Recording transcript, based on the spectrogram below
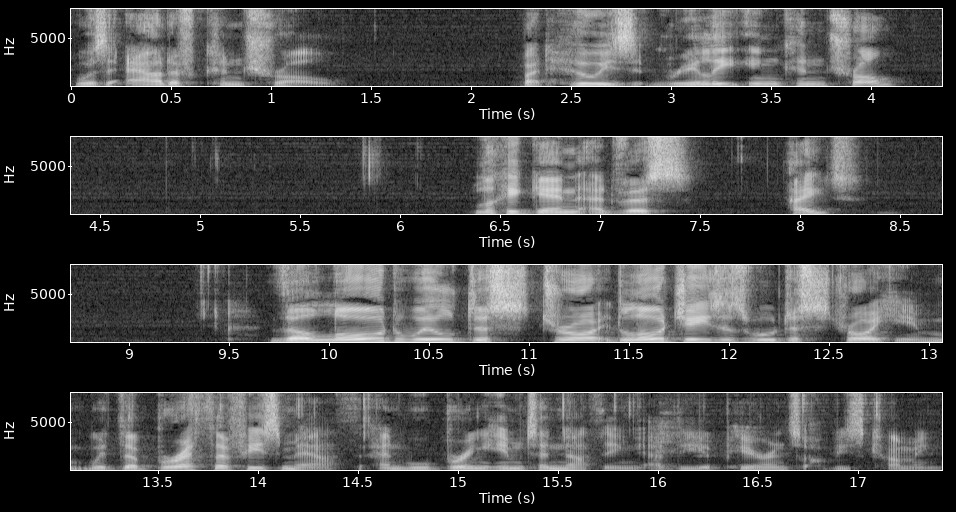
was out of control. But who is really in control? Look again at verse 8. The Lord will destroy, Lord Jesus will destroy him with the breath of his mouth and will bring him to nothing at the appearance of his coming.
